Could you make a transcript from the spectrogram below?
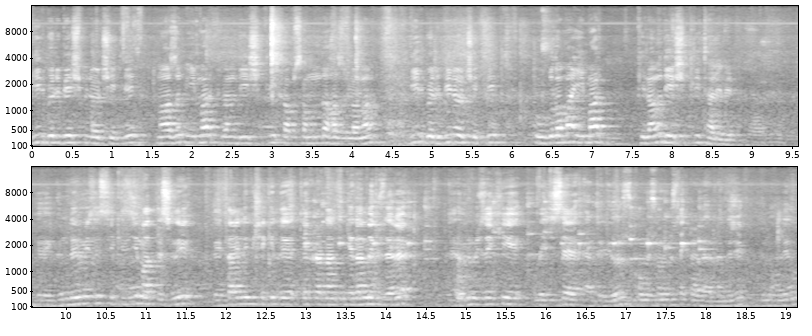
1 bölü 5 bin ölçekli Nazım İmar Planı değişikliği kapsamında hazırlanan 1 bölü 1 ölçekli uygulama imar planı değişikliği talebi. Ee, gündemimizin 8. maddesini detaylı bir şekilde tekrardan incelenmek üzere e, önümüzdeki meclise erteliyoruz. Komisyonumuz tekrar değerlendirecek. Bunu oluyor mu?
